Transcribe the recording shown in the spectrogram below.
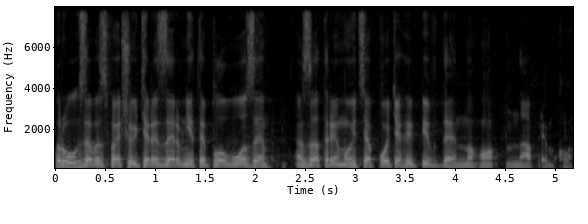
Рух забезпечують резервні тепловози. Затримуються потяги південного напрямку.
